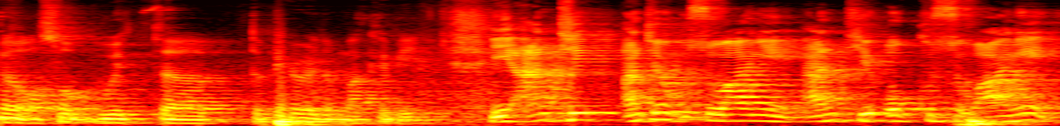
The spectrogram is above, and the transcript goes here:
And also with the, the period of Maccabee. 이 안티 안티오쿠스 왕이 안티오쿠스 왕이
